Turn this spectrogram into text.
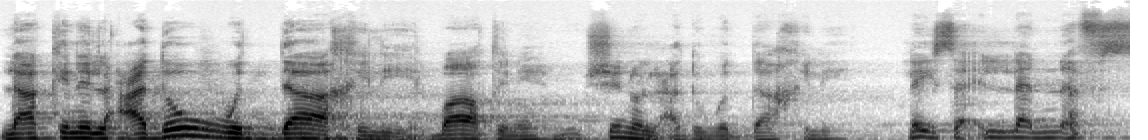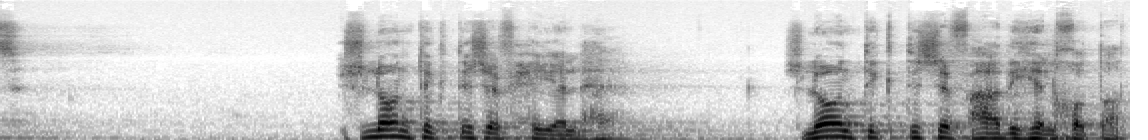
لكن العدو الداخلي الباطني شنو العدو الداخلي؟ ليس إلا النفس. شلون تكتشف حيلها؟ شلون تكتشف هذه الخطط؟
